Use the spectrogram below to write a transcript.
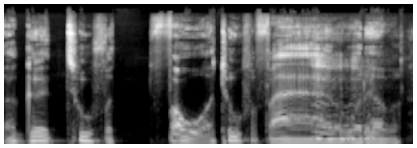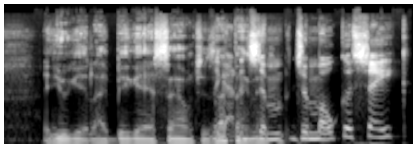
a good two for four, two for 5 or whatever, and you get like big ass sandwiches. I Mm-hmm. think. that- Jam- Jamocha shake.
